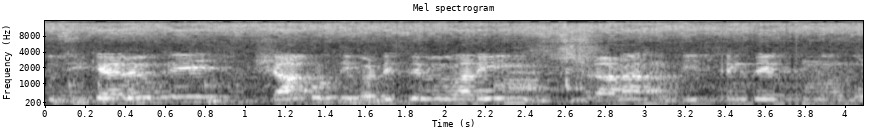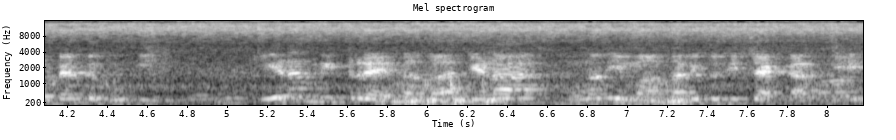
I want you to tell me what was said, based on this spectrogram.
ਤੁਸੀਂ ਕਹਿ ਰਹੇ ਹੋ ਕਿ ਸ਼ਾਹਪੁਰ ਦੀ ਵੱਡੀ ਜ਼ਿੰਮੇਵਾਰੀ ਰਾਣਾ ਹਰਦੀਪ ਸਿੰਘ ਦੇ ਹੁਣ ਮੋਢਿਆਂ ਤੇ ਹੋਊਗੀ। ਕਿਹੜਾ ਮੀਟਰ ਹੈ ਇਦਾਂ ਦਾ ਜਿਹੜਾ ਉਹਨਾਂ ਦੀ ਇਮਾਨਦਾਰੀ ਤੁਸੀਂ ਚੈੱਕ ਕਰਕੇ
